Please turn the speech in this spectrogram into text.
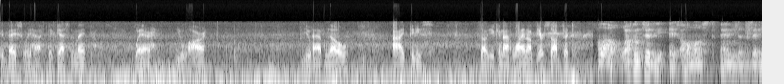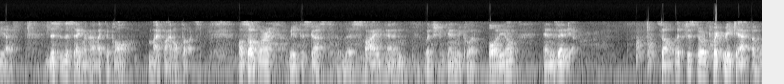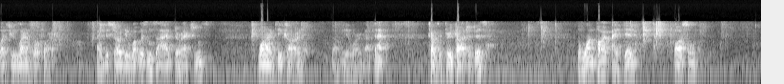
you basically have to guesstimate where you are. You have no eyepiece, so you cannot line up your subject. Hello, welcome to the It's Almost End of the Video. This is the segment I like to call My Final Thoughts. Well, so far, we've discussed the Spy Pen, which can record audio and video. So let's just do a quick recap of what you learned so far. I just showed you what was inside, directions, warranty card, don't need to worry about that. Comes with three cartridges. The one part I did also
